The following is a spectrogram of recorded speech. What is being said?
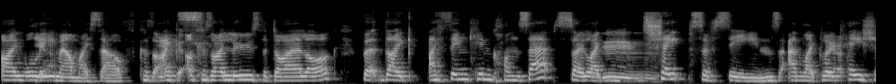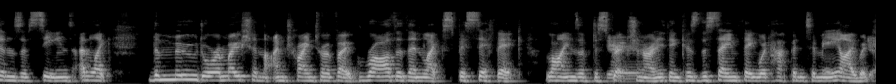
I will yeah. email myself because yes. I because I lose the dialogue. But like I think in concepts, so like mm. shapes of scenes and like locations yeah. of scenes and like the mood or emotion that I'm trying to evoke rather than like specific lines of description yeah, yeah, yeah. or anything because the same thing would happen to me I would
